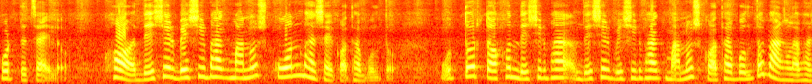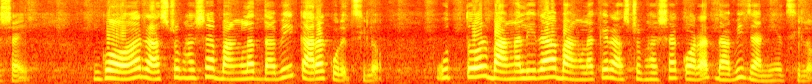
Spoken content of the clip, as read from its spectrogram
করতে চাইলো। খ, দেশের বেশিরভাগ মানুষ কোন ভাষায় কথা বলতো? উত্তর, তখন দেশের দেশের বেশিরভাগ মানুষ কথা বলতো বাংলা ভাষায়। গ, রাষ্ট্রভাষা বাংলার দাবি কারা করেছিল? উত্তর, বাঙালিরা বাংলাকে রাষ্ট্রভাষা করার দাবি জানিয়েছিল।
